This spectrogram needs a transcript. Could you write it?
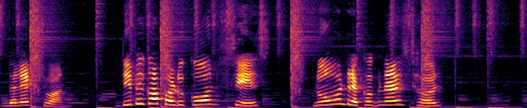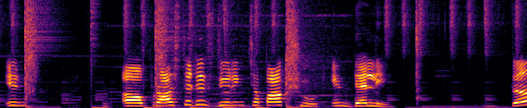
The next one, Deepika Padukone says no one recognized her in uh, prosthetics during Chhapaak shoot in Delhi. The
